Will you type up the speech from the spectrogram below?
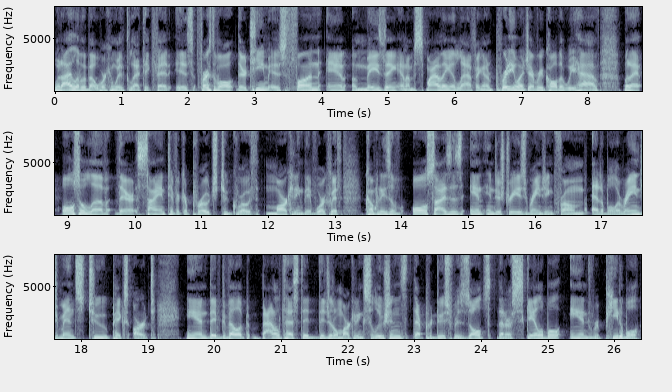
What I love about working with Galactic Fed is, first of all, their team is fun and amazing, and I'm smiling and laughing on pretty much every call that we have. But I also love their scientific approach to growth marketing. They've worked with companies of all sizes and industries, ranging from edible arrangements to PicsArt. And they've developed battle tested digital marketing solutions that produce results that are scalable and repeatable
